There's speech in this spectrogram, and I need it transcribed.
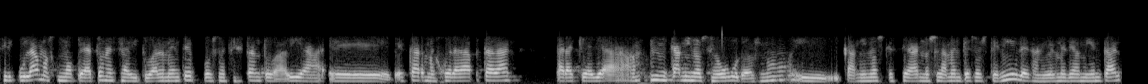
circulamos como peatones habitualmente pues necesitan todavía eh, estar mejor adaptadas para que haya mm, caminos seguros ¿no? y caminos que sean no solamente sostenibles a nivel medioambiental,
